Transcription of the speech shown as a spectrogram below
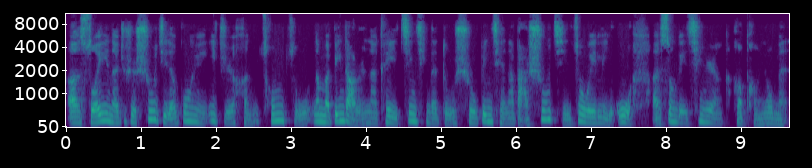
呃，所以呢，就是书籍的供应一直很充足。那么冰岛人呢，可以尽情的读书，并且呢，把书籍作为礼物，呃，送给亲人和朋友们。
